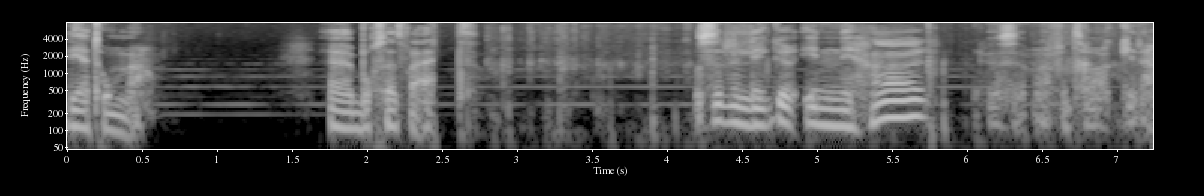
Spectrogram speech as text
de er tomme. Eh, bortsett fra ett. Så det ligger inni her Skal vi se om jeg får tak i det.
